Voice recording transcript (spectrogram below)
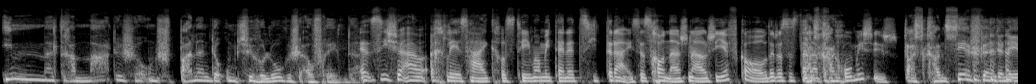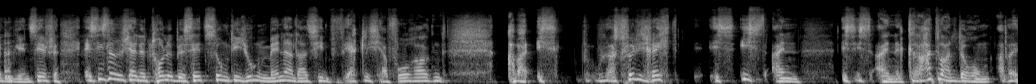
immer dramatischer und spannender und psychologisch aufregender. Es ist ja auch ein, ein heikles Thema mit diesen Zeitreisen. Es kann auch schnell schief gehen, oder? Dass es dann das einfach kann, komisch ist. Das kann sehr schnell daneben gehen, sehr schnell. Es ist natürlich eine tolle Besetzung. Die jungen Männer da sind wirklich hervorragend. Aber ich, du hast völlig recht. Es ist ein, es ist eine Gratwanderung, aber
